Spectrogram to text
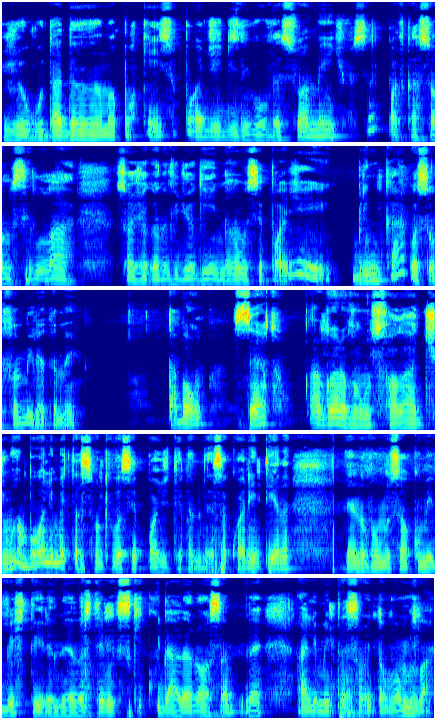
jogo da dama, porque isso pode desenvolver sua mente. Você não pode ficar só no celular, só jogando videogame, não. Você pode brincar com a sua família também, tá bom? Certo? Agora vamos falar de uma boa alimentação que você pode ter nessa quarentena, né? Não vamos só comer besteira, né? Nós temos que cuidar da nossa, né, alimentação. Então vamos lá.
